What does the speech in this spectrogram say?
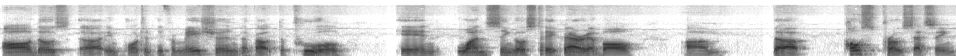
all those uh, important information about the pool in one single state variable, um, the post-processing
